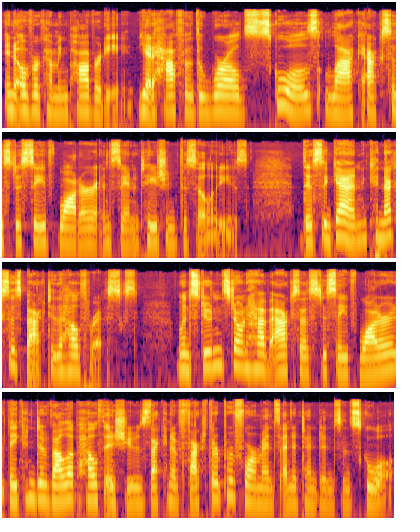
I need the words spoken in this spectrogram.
in overcoming poverty, yet half of the world's schools lack access to safe water and sanitation facilities. This again connects us back to the health risks. When students don't have access to safe water, they can develop health issues that can affect their performance and attendance in school.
